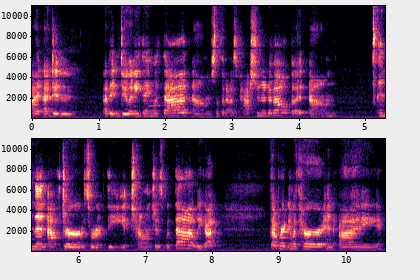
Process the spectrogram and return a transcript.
I, I, didn't i didn't do anything with that um, it was something i was passionate about but um, and then after sort of the challenges with that, we got got pregnant with her, and I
